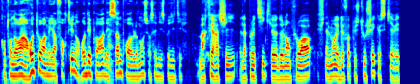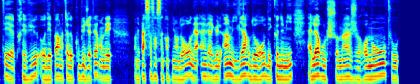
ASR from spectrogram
quand on aura un retour à meilleure fortune, on redéploiera des sommes probablement sur ces dispositifs. Marc Ferracci, la politique de l'emploi finalement est deux fois plus touchée que ce qui avait été prévu au départ en matière de coût budgétaire. On est on n'est pas à 550 millions d'euros, on est à 1,1 milliard d'euros d'économies à l'heure où le chômage remonte, où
